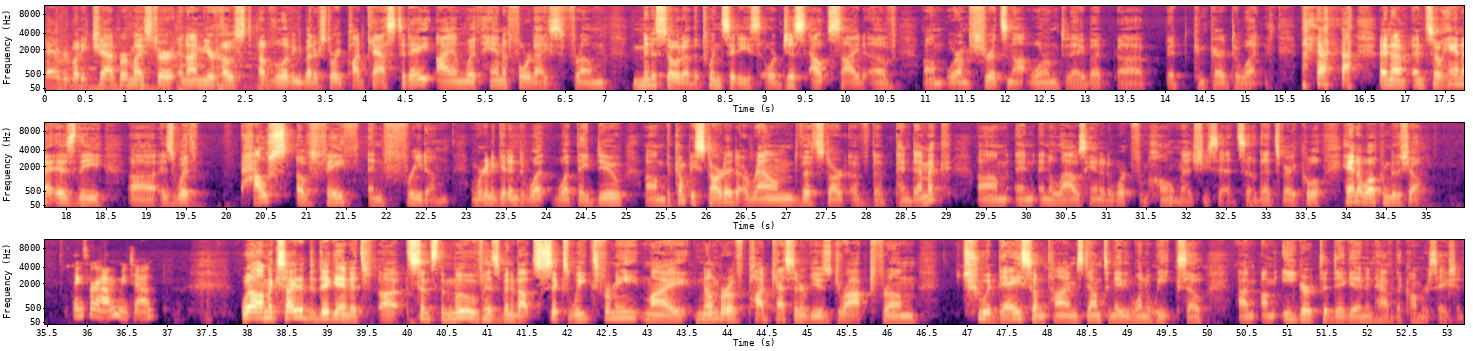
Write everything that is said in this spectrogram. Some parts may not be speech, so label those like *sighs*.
Hey, everybody, Chad Burmeister, and I'm your host of the Living a Better Story podcast. Today, I am with Hannah Fordice from Minnesota, the Twin Cities, or just outside of um, where I'm sure it's not warm today, but uh, it compared to what? *laughs* and I'm and so Hannah is the uh, is with House of Faith and Freedom. And we're going to get into what what they do. Um, the company started around the start of the pandemic. Um, and and allows Hannah to work from home, as she said. So that's very cool. Hannah, welcome to the show. Thanks for having me, Chad. Well, I'm excited to dig in. It's uh, since the move has been about six weeks for me. My number of podcast interviews dropped from two a day sometimes down to maybe one a week. So I'm I'm eager to dig in and have the conversation.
